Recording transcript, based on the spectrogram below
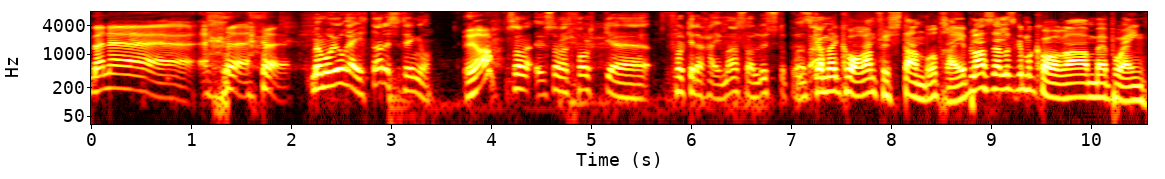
Men eh, Vi må jo rate disse tinga, Ja. sånn, sånn at folk, eh, folk er der hjemme som har lyst til å prøve. Skal vi kåre en første, andre og tredjeplass, eller skal vi kåre med poeng?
